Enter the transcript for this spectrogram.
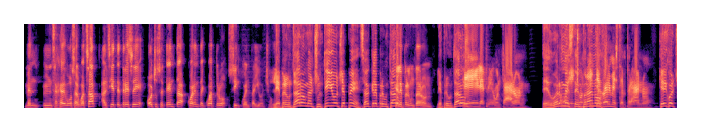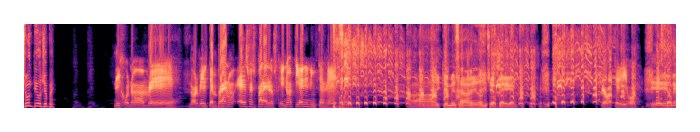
Men- mensaje de voz al WhatsApp al 713-870-4458. Le preguntaron al chuntillo, Chepe. ¿Sabe qué le preguntaron? ¿Qué le preguntaron? Le preguntaron, Sí, le preguntaron. ¿te duermes Oye, Chunti, temprano? ¿Te duermes temprano? ¿Qué dijo el chunti, don Chepe? Dijo, no, hombre, dormir temprano, eso es para los que no tienen internet, güey. Ay, ¿qué me sabe, don Chepe? Luego te digo. ¿Qué me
